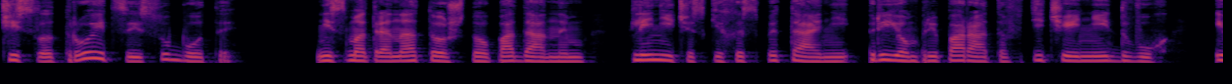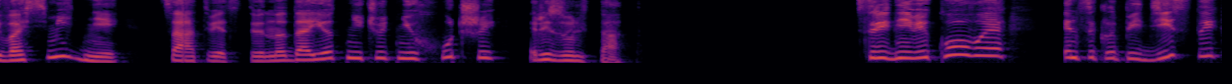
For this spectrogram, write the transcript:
числа Троицы и субботы. Несмотря на то, что по данным клинических испытаний прием препаратов в течение двух и восьми дней, соответственно, дает ничуть не худший результат. Средневековые энциклопедисты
